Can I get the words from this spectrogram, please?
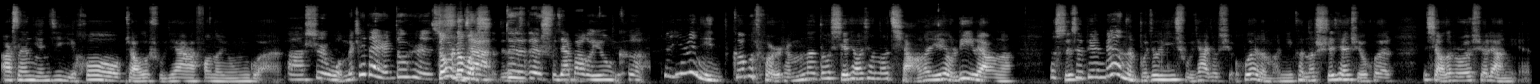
二三年级以后找个暑假放到游泳馆啊，是我们这代人都是都是那么对对对，暑假报个游泳课，就因为你胳膊腿儿什么的都协调性都强了，也有力量了，那随随便便的不就一暑假就学会了吗？你可能十天学会了，你小的时候学两年，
